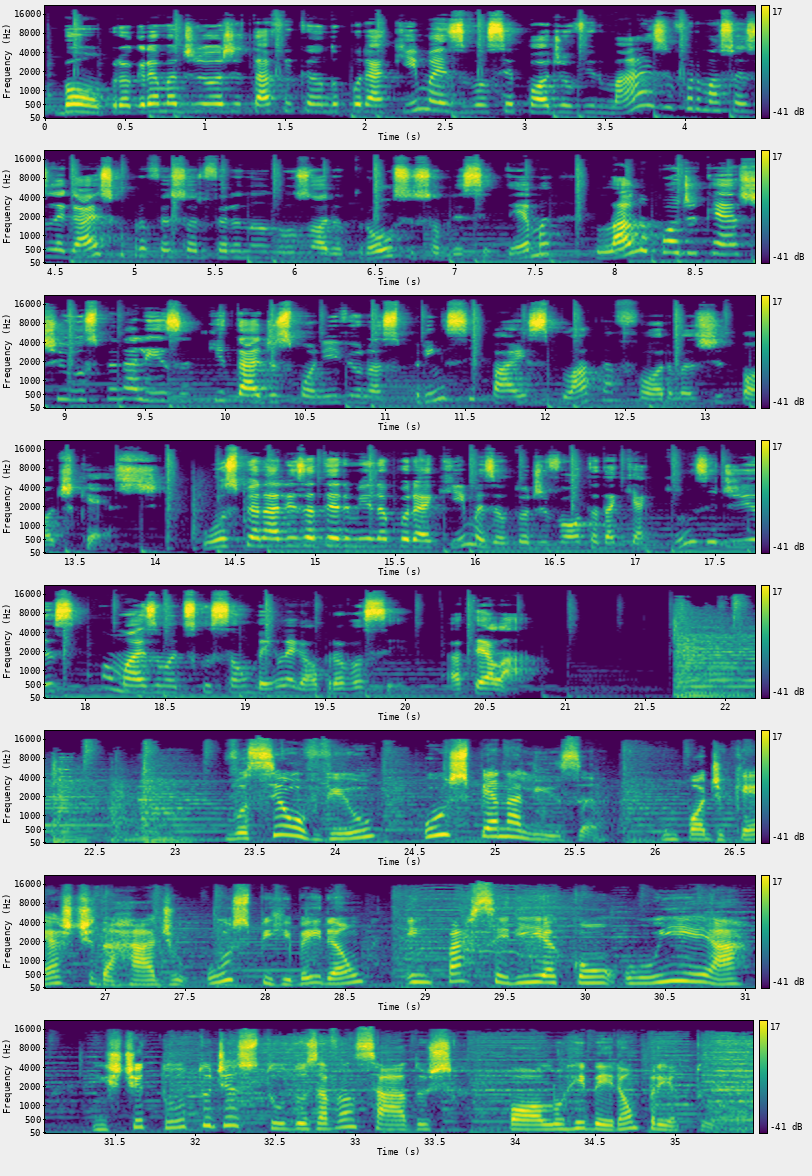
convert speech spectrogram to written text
Bom, o programa de hoje está ficando por aqui, mas você pode ouvir mais informações legais que o professor Fernando Osório trouxe sobre esse tema lá no podcast USP Analisa, que está disponível nas principais plataformas de podcast. O USP Analisa termina por aqui, mas eu tô de volta daqui a 15 dias com mais uma discussão bem legal para você. Até lá! Você ouviu USP Analisa um podcast da Rádio USP Ribeirão em parceria com o IEA, Instituto de Estudos Avançados, Polo Ribeirão Preto.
